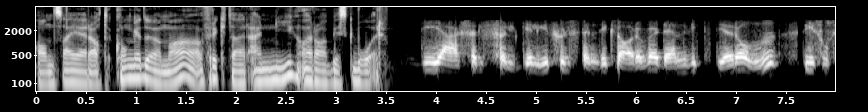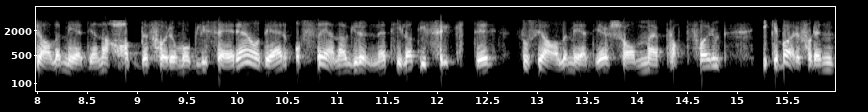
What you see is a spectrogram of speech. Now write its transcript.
Han sier at kongedømmene frykter en ny arabisk vår. De er selvfølgelig fullstendig klar over den viktige rollen de sosiale mediene hadde for å mobilisere. og Det er også en av grunnene til at de frykter sosiale medier som plattform. Ikke bare for den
